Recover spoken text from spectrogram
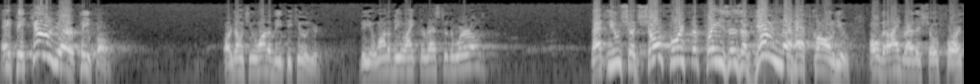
a peculiar people. Or don't you want to be peculiar? Do you want to be like the rest of the world? that you should show forth the praises of him that hath called you. Oh, but I'd rather show forth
